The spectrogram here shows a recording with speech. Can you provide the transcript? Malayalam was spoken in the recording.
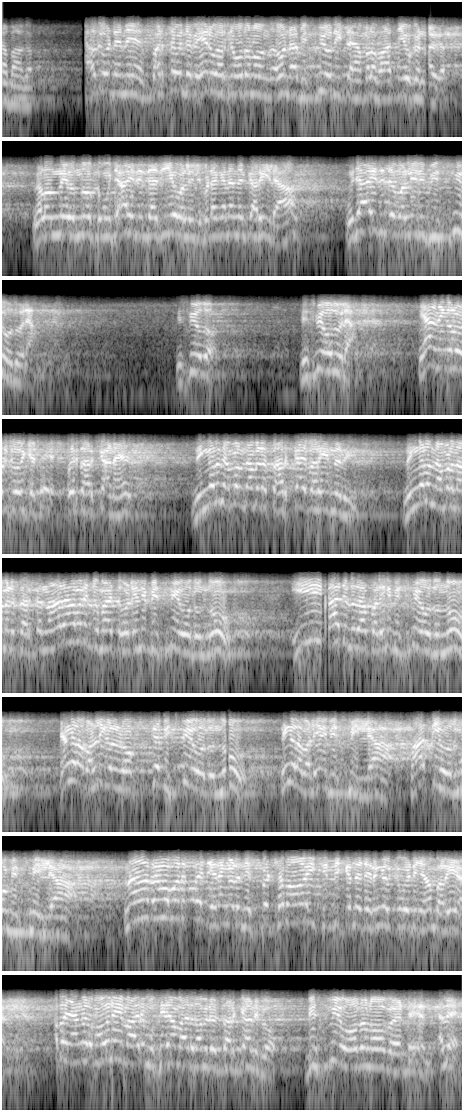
ഭാഗം. അതുകൊണ്ട് തന്നെ ഭർത്താവിന്റെ പേര് പറഞ്ഞു ഓതണോ അതുകൊണ്ട് ആ ഓതിയിട്ട് നമ്മളെ ഭാത്തിയൊക്കെ ഉണ്ടാകുക നിങ്ങളൊന്ന് ഒന്ന് നോക്ക് മുജാഹിദിന്റെ അരിയ വള്ളിയിൽ. ഇവിടെ എങ്ങനെ നിങ്ങൾക്ക് അറിയില്ല? മുജാഹിദിന്റെ വള്ളിയിൽ ബിസ്മി ഓതൂല. ബിസ്മി ഓതോ? ബിസ്മി ഓതൂല. ഞാൻ നിങ്ങളോട് ചോദിക്കട്ടെ ഒരു തർക്കാണ്. നിങ്ങൾ നമ്മൾ നമ്മളെ തർക്കായി പറയുന്നത് നിങ്ങൾ നമ്മൾ നമ്മളെ തർക്കം. നാലാമത് ജുമായത്ത് പള്ളിയിൽ ബിസ്മി ഓതുന്നു. ഈ രാജുലത പള്ളിയിൽ ബിസ്മി ഓതുന്നു. ഞങ്ങളെ പള്ളികളിലൊക്കെ ബിസ്മി ഓതുന്നു. നിങ്ങളെ വള്ളിയിൽ വിസ്മില്ല പാർട്ടി ഓതുമ്പോൾ ബിസ്മി ഇല്ല നാദാപുരത്തെ ജനങ്ങൾ നിഷ്പക്ഷമായി ചിന്തിക്കുന്ന ജനങ്ങൾക്ക് വേണ്ടി ഞാൻ പറയാണ് അപ്പൊ ഞങ്ങൾ മൗലൈമാരും മുസ്ലിംമാരും തമ്മിൽ ഒരു തർക്കാണിപ്പോ ബിസ്മി ഓതണോ വേണ്ടേ? അല്ലെ?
